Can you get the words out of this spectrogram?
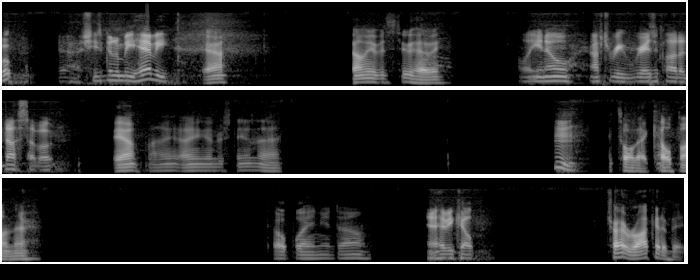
Yeah, she's gonna be heavy. Yeah. Tell me if it's too heavy. I'll let you know after we raise a cloud of dust. How about? Yeah, I, I understand that. Hmm. It's all that kelp on there. Kelp weighing you down. Yeah, heavy kelp. Try rock it a bit.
